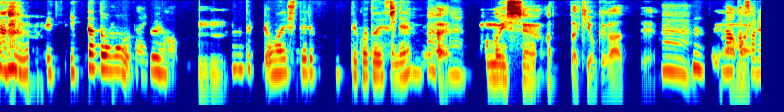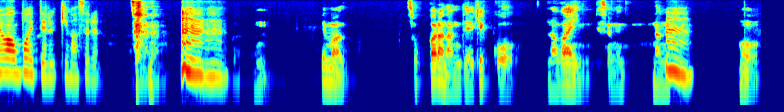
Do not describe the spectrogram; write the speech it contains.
うんうんい行ったと思う。行ったうん。その時お会いしてるってことですね。はいうんほんの一瞬あった記憶があってうんうんなんかそれは覚えてる気がする。うんうんうん。でまあそっからなんで結構長いんですよね。なん、うん。も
